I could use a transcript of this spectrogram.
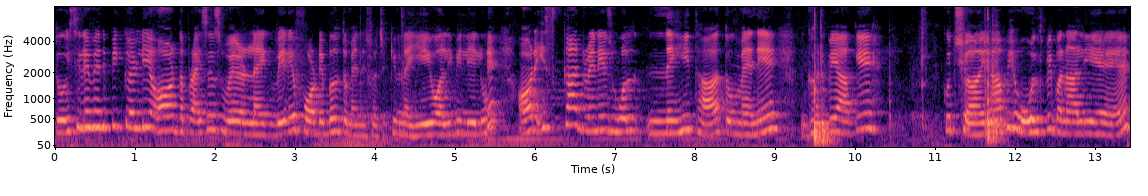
तो इसीलिए मैंने पिक कर लिया और the prices were like very affordable तो मैंने सोचा कि नहीं ये वाली भी ले लूँ और इसका ड्रेनेज होल नहीं था तो मैंने घर पे आके कुछ यहाँ पे होल्स भी बना लिए हैं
